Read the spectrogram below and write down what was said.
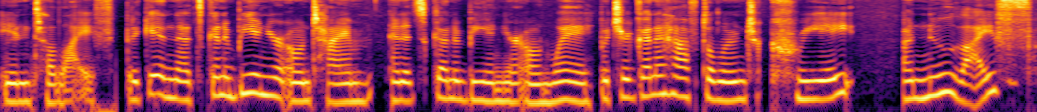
into life. But again, that's going to be in your own time and it's going to be in your own way. But you're going to have to learn to create a new life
